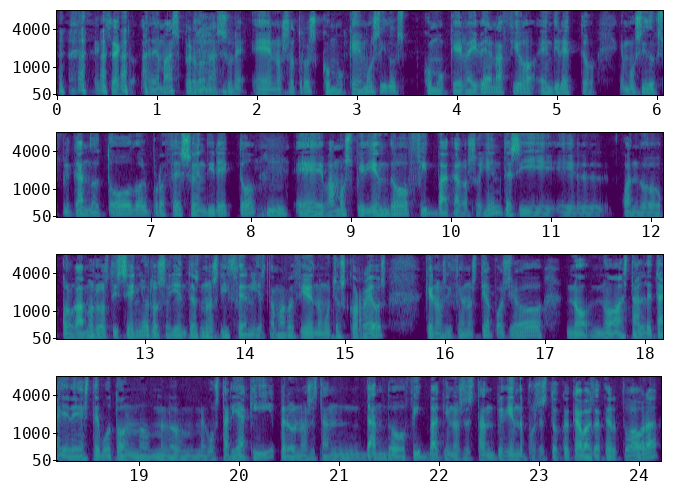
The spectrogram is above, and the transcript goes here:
Exacto. Además, perdona, Sune, eh, nosotros como que hemos ido, como que la idea nació en directo, hemos ido explicando todo el proceso en directo, eh, vamos pidiendo feedback a los oyentes y, cuando colgamos los diseños, los oyentes nos dicen, y estamos recibiendo muchos correos, que nos dicen, hostia, pues yo no, no hasta el detalle de este botón no, me, gustaría aquí, pero nos están dando feedback y nos están pidiendo, pues esto que acabas de hacer tú ahora,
